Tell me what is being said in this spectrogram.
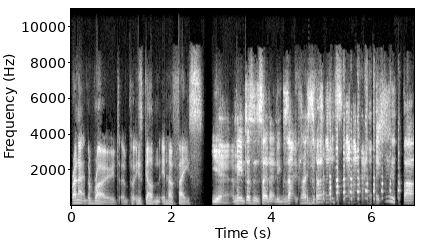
ran out in the road and put his gun in her face. Yeah, I mean, it doesn't say that in exact those words, but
